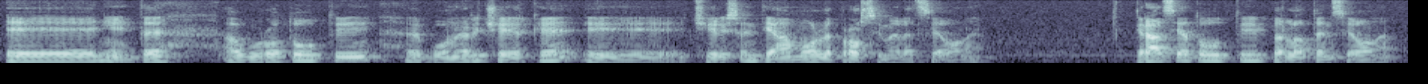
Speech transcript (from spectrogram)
e niente, auguro a tutti buone ricerche e ci risentiamo alle prossime lezioni. Grazie a tutti per l'attenzione.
